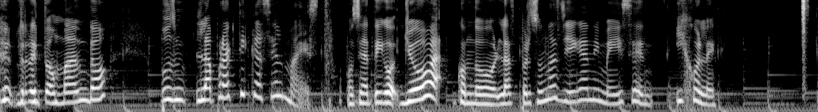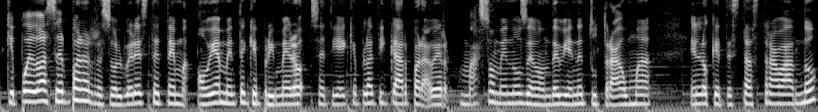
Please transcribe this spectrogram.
retomando, pues la práctica es el maestro. O sea, te digo, yo cuando las personas llegan y me dicen, híjole, ¿qué puedo hacer para resolver este tema? Obviamente que primero se tiene que platicar para ver más o menos de dónde viene tu trauma en lo que te estás trabando.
